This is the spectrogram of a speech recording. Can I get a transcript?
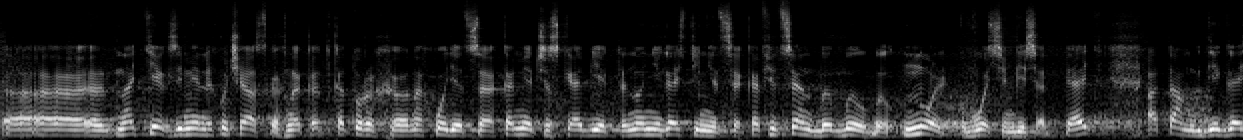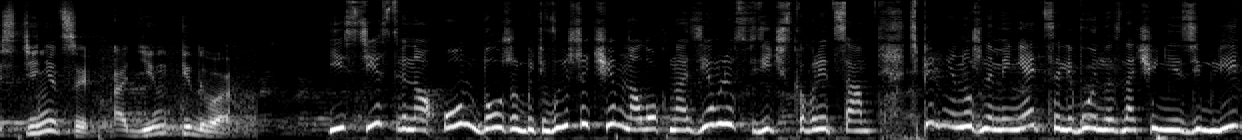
э, на тех земельных участках, на которых находится находятся коммерческие объекты, но не гостиницы, коэффициент бы был, был 0,85, а там, где гостиницы, 1 и 2. Естественно, он должен быть выше, чем налог на землю с физического лица. Теперь не нужно менять целевое назначение земли.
